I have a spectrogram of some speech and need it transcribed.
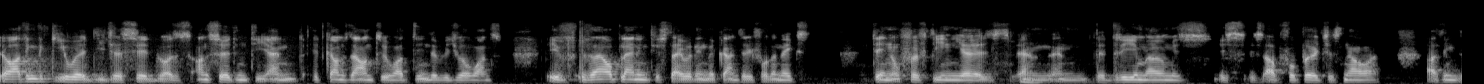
Yeah, I think the key word you just said was uncertainty, and it comes down to what the individual wants. If if they are planning to stay within the country for the next ten or fifteen years, mm. and and the dream home is is is up for purchase now, I think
